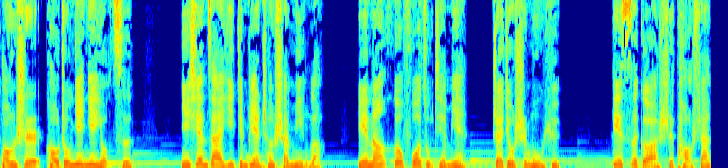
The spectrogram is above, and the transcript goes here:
同时口中念念有词：“你现在已经变成神明了，也能和佛祖见面。”这就是沐浴。第四个是套衫，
